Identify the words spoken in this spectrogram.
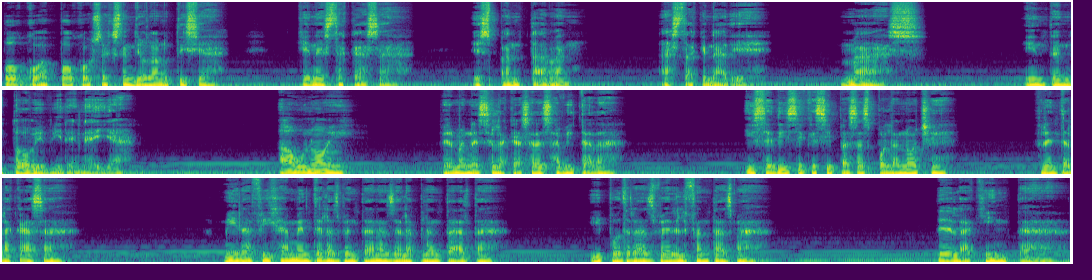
Poco a poco se extendió la noticia que en esta casa espantaban hasta que nadie más intentó vivir en ella. Aún hoy permanece la casa deshabitada y se dice que si pasas por la noche frente a la casa, mira fijamente las ventanas de la planta alta y podrás ver el fantasma de la quinta.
